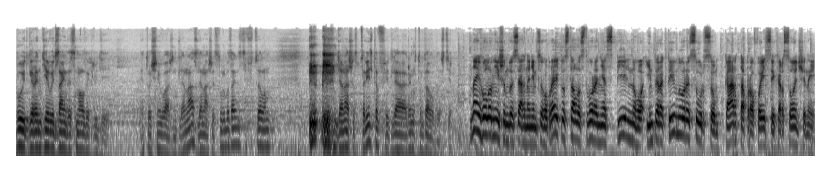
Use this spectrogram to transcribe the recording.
будет гарантировать занятость молодых людей. Это очень важно для нас, для нашей службы занятости в целом, для наших спеціалістів і для ринку труда в области. Найголовнішим досягненням цього проекту стало створення спільного інтерактивного ресурсу Карта професій Херсонщини,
